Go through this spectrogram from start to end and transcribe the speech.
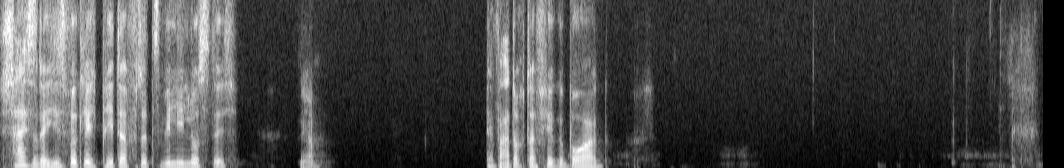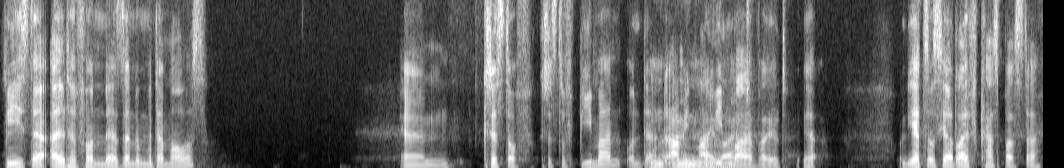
Scheiße, der hieß wirklich Peter Fritz Willi Lustig. ja. Der war doch dafür geboren. Wie hieß der Alte von der Sendung mit der Maus? Ähm, Christoph. Christoph Biemann und der Und Armin Armin Maywald. Maywald. Ja. Und jetzt ist ja Ralf Kaspers da.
